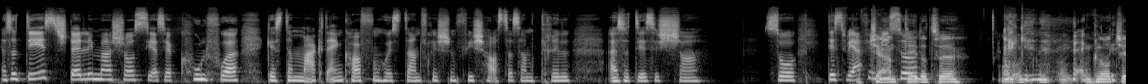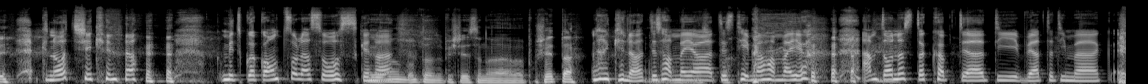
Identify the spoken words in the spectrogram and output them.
Also das stelle ich mir schon sehr, sehr cool vor. Am Markt einkaufen, holst da einen frischen Fisch, haust das am Grill. Also das ist schon so, das wäre für mich so... Dazu und, und, und, Gnocchi. Gnocchi, genau. Mit Gorgonzola-Sauce, genau. Ja, und, und dann du noch eine Bruschetta. Genau, das haben wir ja, das Thema haben wir ja am Donnerstag gehabt, ja, die Wörter, die man äh,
